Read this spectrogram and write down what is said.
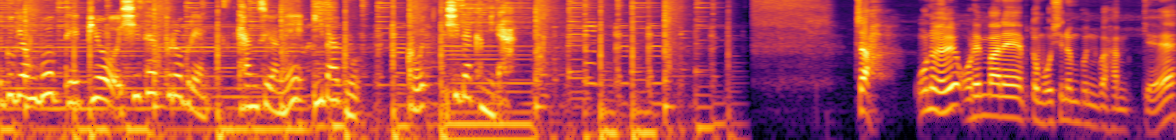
대구 경북 대표 시사 프로그램 강수영의 이바구 곧 시작합니다. 자, 오늘 오랜만에 또 모시는 분과 함께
